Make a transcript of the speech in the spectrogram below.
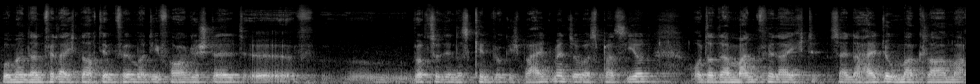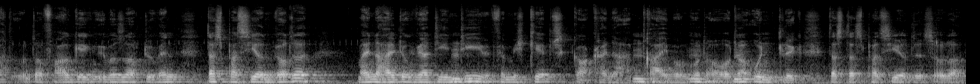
wo man dann vielleicht nach dem Film mal die Frage stellt, äh, würdest du denn das Kind wirklich behalten, wenn sowas passiert? Oder der Mann vielleicht seine Haltung mal klar macht und der Frau gegenüber sagt, du, wenn das passieren würde, meine Haltung wäre die und die. Mhm. Für mich gäbe es gar keine Abtreibung mhm. oder, oder mhm. Unglück, dass das passiert ist. Oder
